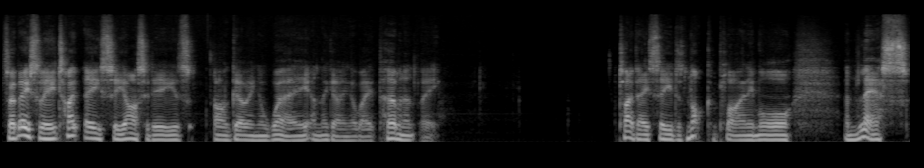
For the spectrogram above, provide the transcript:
So basically, Type AC RCDs are going away and they're going away permanently. Type AC does not comply anymore unless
